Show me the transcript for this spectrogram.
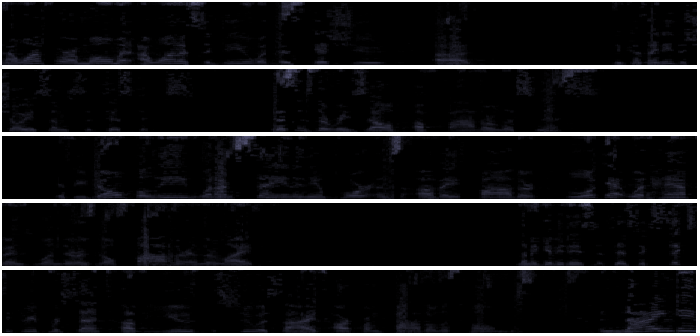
And I want for a moment, I want us to deal with this issue uh, because I need to show you some statistics. This is the result of fatherlessness. If you don't believe what I'm saying and the importance of a father, look at what happens when there is no father in their life. Let me give you these statistics 63% of youth suicides are from fatherless homes. 90%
